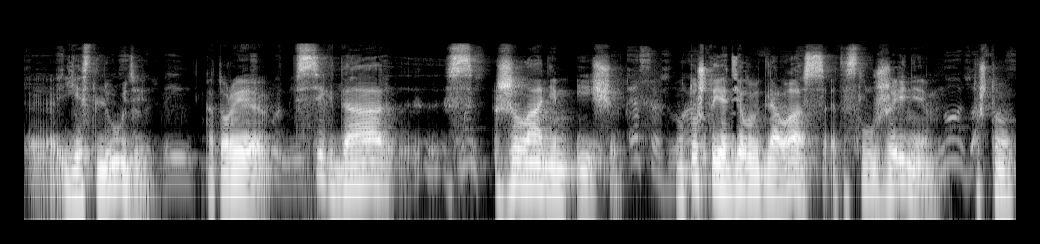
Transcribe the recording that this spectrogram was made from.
Э, есть люди, которые всегда с желанием ищут. Но то, что я делаю для вас, это служение, то, что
